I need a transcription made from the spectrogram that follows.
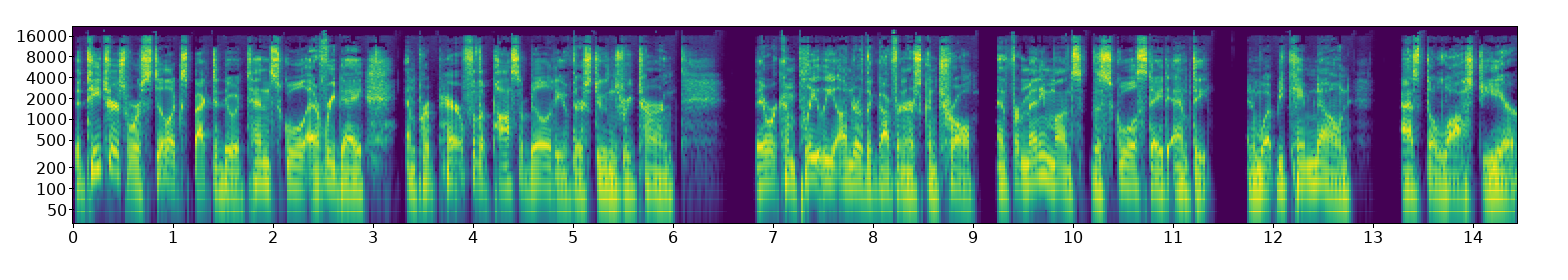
the teachers were still expected to attend school every day and prepare for the possibility of their students' return. They were completely under the governor's control, and for many months, the school stayed empty in what became known as the lost year.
